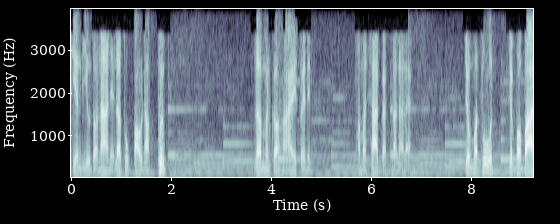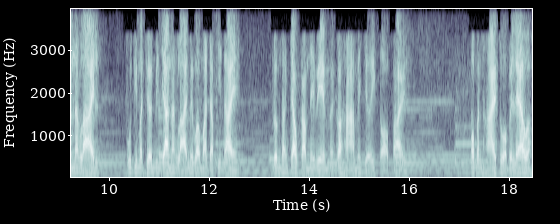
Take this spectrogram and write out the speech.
เทียนที่อยู่ต่อหน้าเนี่ยแล้วถูกเป่าดับพึบแล้วมันก็หายไปในธรรมชาติแบบนั้นนั่นแหละยมมาทูตยมบาลทั้งหลาย ผู้ที่มาเชิญวิญญาณทั้งหลายไม่ว่ามาจากที่ใด รวมทั้งเจ้ากรรมในเวรมันก็หาไม่เจออีกต่อไป เพราะมันหายตัวไปแล้วอะ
